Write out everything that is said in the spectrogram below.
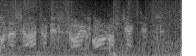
Orders are to destroy all objectives.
